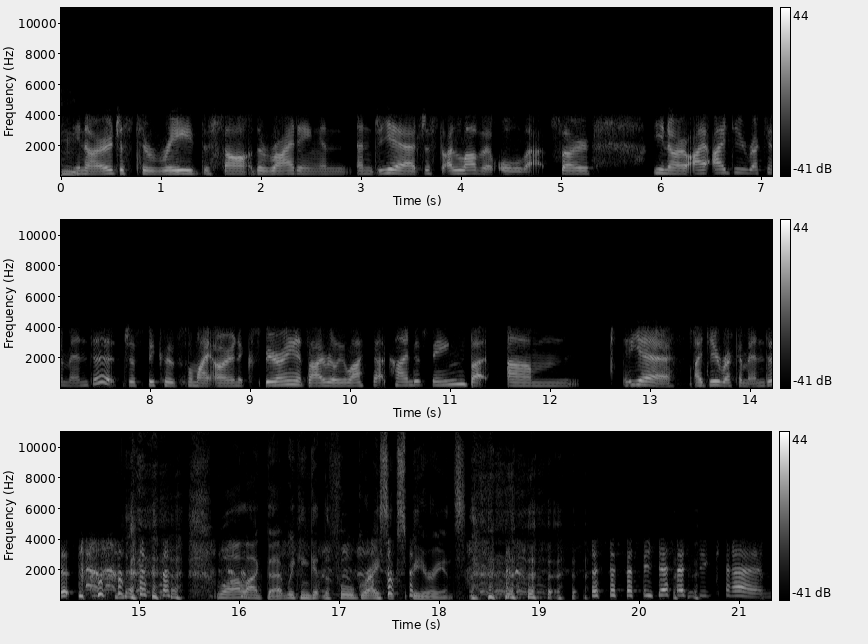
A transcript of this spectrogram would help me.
mm. you know, just to read the song, the writing, and and yeah, just I love it, all that. So, you know, I, I do recommend it just because for my own experience, I really like that kind of thing. But um, yeah, I do recommend it. well, I like that. We can get the full Grace experience. yes, you can.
